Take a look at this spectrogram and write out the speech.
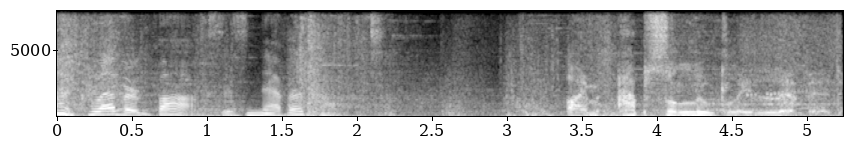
A clever fox is never caught. I'm absolutely livid.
